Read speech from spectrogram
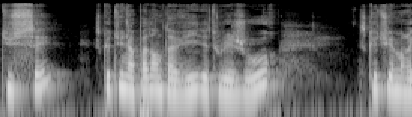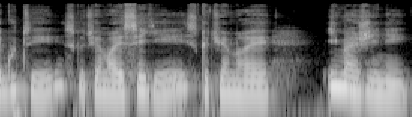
tu sais ce que tu n'as pas dans ta vie de tous les jours, ce que tu aimerais goûter, ce que tu aimerais essayer, ce que tu aimerais imaginer.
